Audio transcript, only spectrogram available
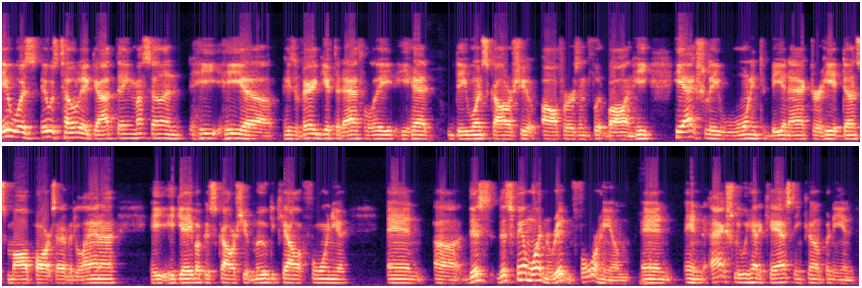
It was it was totally a God thing. My son, he he uh, he's a very gifted athlete. He had D1 scholarship offers in football, and he he actually wanted to be an actor. He had done small parts out of Atlanta. He he gave up his scholarship, moved to California, and uh, this this film wasn't written for him. And and actually, we had a casting company, and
